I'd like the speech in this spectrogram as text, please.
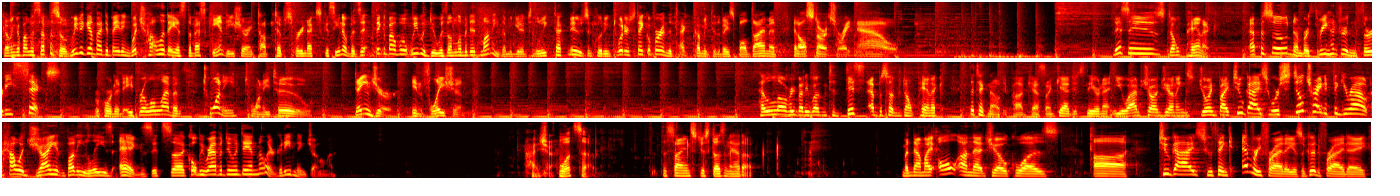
Coming up on this episode, we begin by debating which holiday is the best candy, sharing top tips for your next casino visit, and think about what we would do with unlimited money. Then we get into the week tech news, including Twitter's takeover and the tech coming to the baseball diamond. It all starts right now. This is Don't Panic, episode number 336, recorded April 11th, 2022. Danger, inflation. Hello, everybody. Welcome to this episode of Don't Panic, the technology podcast on gadgets, the internet, and you. I'm Sean Jennings, joined by two guys who are still trying to figure out how a giant bunny lays eggs. It's uh, Colby Rabideau and Dan Miller. Good evening, gentlemen. Hi, Sean. What's up? The science just doesn't add up. But now, my all on that joke was uh, two guys who think every Friday is a good Friday.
